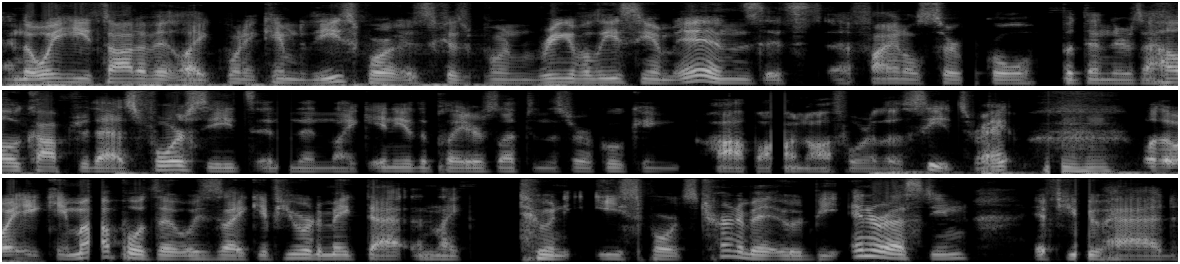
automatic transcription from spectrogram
And the way he thought of it, like when it came to the esport, is because when Ring of Elysium ends, it's a final circle, but then there's a helicopter that has four seats, and then like any of the players left in the circle can hop on all four of those seats, right? Mhm. Well, the way he came up with it was like if you were to make that and like to an esports tournament, it would be interesting if you had,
